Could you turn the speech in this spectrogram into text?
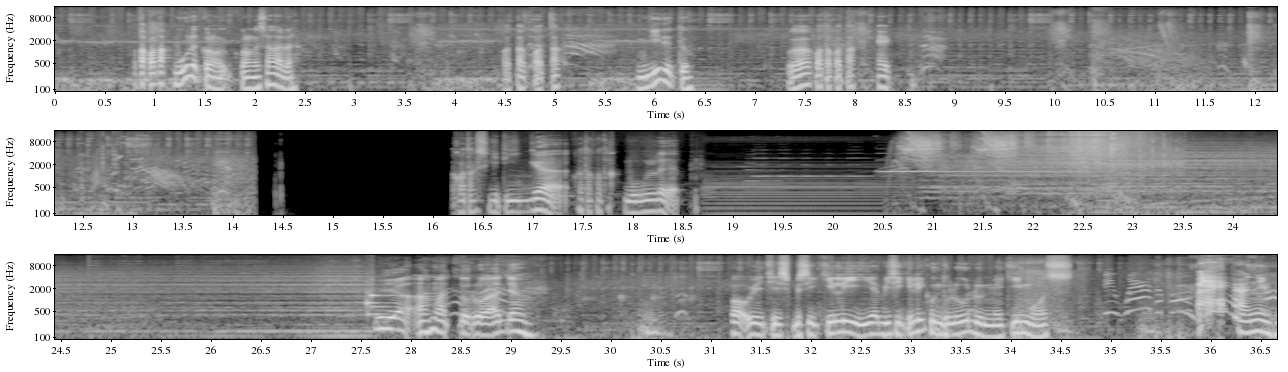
Kotak-kotak bulat kalau kalau nggak salah dah Kotak-kotak Begitu tuh. Gua kotak-kotak egg. Kotak segitiga Kotak-kotak bulat. Iya Ahmad turu aja. Kok which is besi kili? Iya besi kili kuntuludun Mekimos Anjing?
